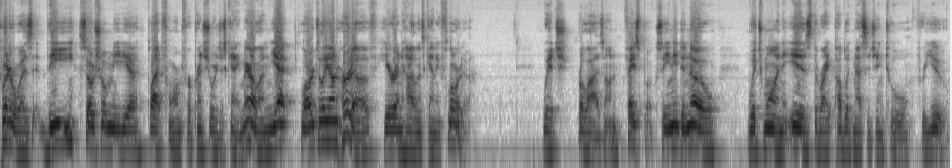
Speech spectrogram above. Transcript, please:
Twitter was the social media platform for Prince George's County, Maryland, yet largely unheard of here in Highlands County, Florida, which relies on Facebook. So you need to know which one is the right public messaging tool for you.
